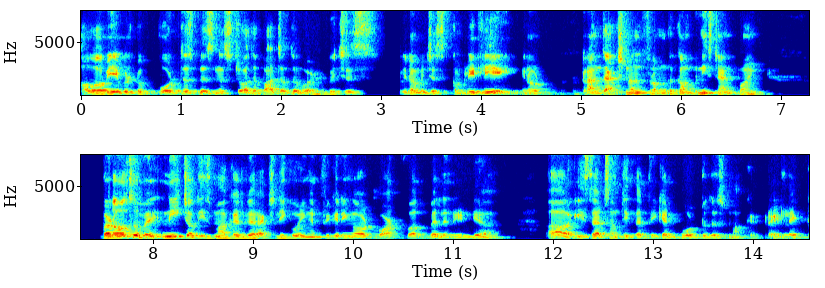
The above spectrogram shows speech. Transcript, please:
how are we able to port this business to other parts of the world, which is you know which is completely you know transactional from the company standpoint but also in each of these markets, we are actually going and figuring out what worked well in India. Uh, is that something that we can port to this market, right? Like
